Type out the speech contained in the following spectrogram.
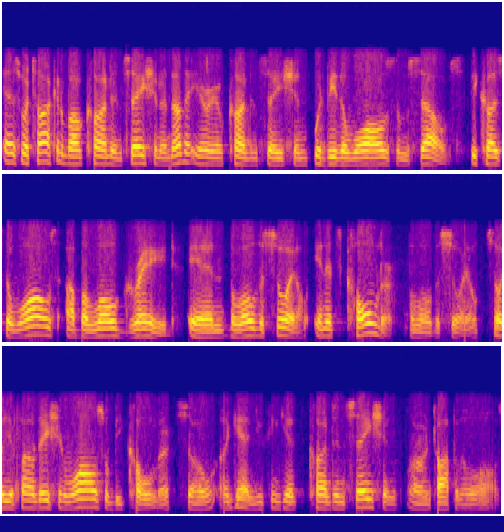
as we're talking about condensation, another area of condensation would be the walls themselves because the walls are below grade and below the soil, and it's colder below the soil. So your foundation walls will be colder. So again, you can get condensation on top of the walls.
